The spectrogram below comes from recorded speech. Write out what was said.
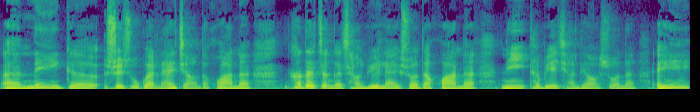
呃那个水族馆来讲的话呢，它的整个场域来说的话呢，你特别强调说呢，哎，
